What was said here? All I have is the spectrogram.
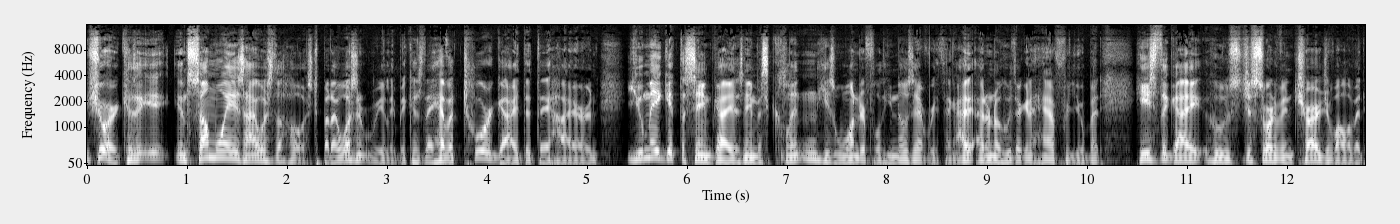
sure. Because in some ways I was the host, but I wasn't really because they have a tour guide that they hire, and you may get the same guy. His name is Clinton. He's wonderful. He knows everything. I, I don't know who they're going to have for you, but he's the guy who's just sort of in charge of all of it,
